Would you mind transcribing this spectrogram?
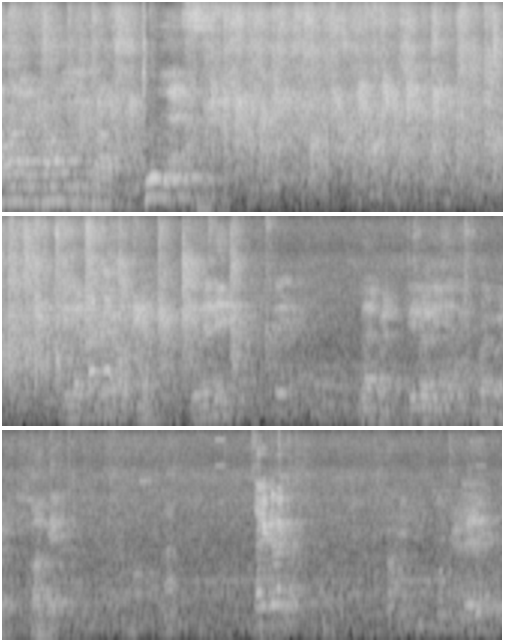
award for two lakhs United? That one. We were rejected backward. Okay. Sir, it went. Very good.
